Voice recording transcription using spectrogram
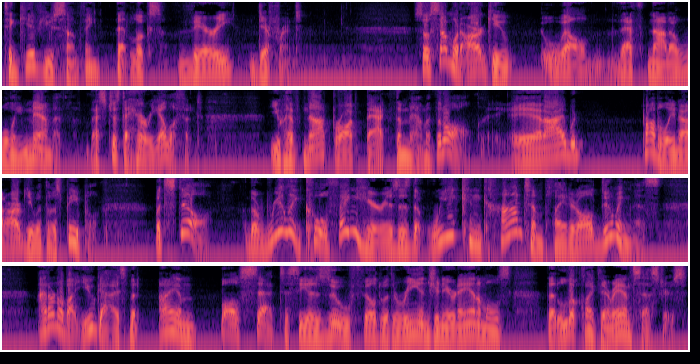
to give you something that looks very different. So some would argue, well, that's not a woolly mammoth. That's just a hairy elephant. You have not brought back the mammoth at all. And I would probably not argue with those people. But still, the really cool thing here is is that we can contemplate it all doing this. I don't know about you guys, but I am all set to see a zoo filled with re-engineered animals that look like their ancestors.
